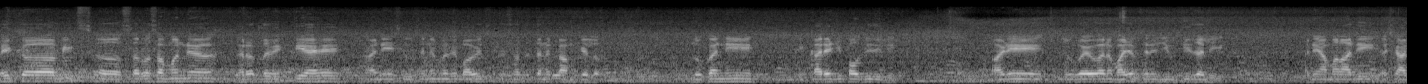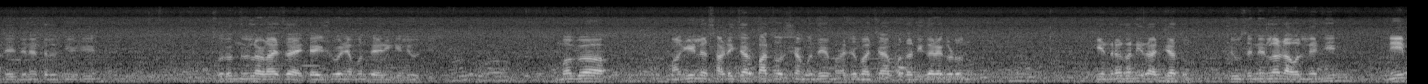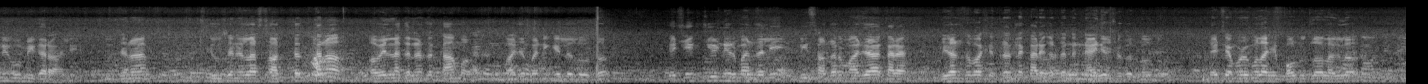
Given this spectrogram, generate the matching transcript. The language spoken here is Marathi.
एक मी स- सर्वसामान्य घरातला व्यक्ती आहे आणि शिवसेनेमध्ये बावीस वर्ष सातत्यानं काम केलं. लोकांनी एक कार्याची पावती दिली आणि योगायोगानं भाजपसेने युती झाली. आणि आम्हाला आधी असे आदेश देण्यात आले होते की स्वतंत्र लढायचं आहे त्या हिशोबाने आपण तयारी केली होती. मग मागील साडेचार पाच वर्षामध्ये भाजपाच्या पदाधिकाऱ्याकडून केंद्रात आणि राज्यातून शिवसेनेला डावलण्याची नेहमी भूमिका राहिली. शिवसेना शिवसेनेला सातत्यानं अवहेलना करण्याचं काम भाजपाने केलेलं होतं. त्याची एक चीड निर्माण झाली. मी साधारण माझ्या कार्या विधानसभा क्षेत्रातल्या कार्यकर्त्यांना न्याय देऊ शकत नव्हतो. त्याच्यामुळे मला हे पाऊल उचलावं लागलं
